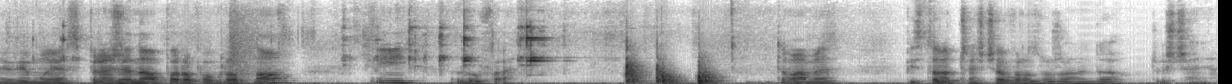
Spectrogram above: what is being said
wyjmuję sprężynę oporopowrotną i lufę. Tu mamy pistolet częściowo rozłożony do czyszczenia.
